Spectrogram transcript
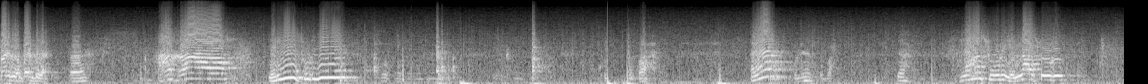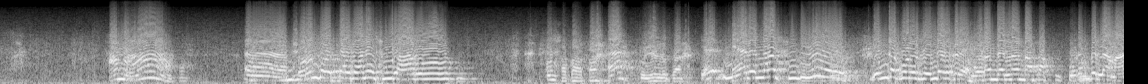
படுக்க படுக்க ஆஹா என்ன சுடுதீங்க என்ன சூடு என்ன சூடு? ஆமா. பிறந்து வச்சா தானே சூடு ஆகும். மேலெல்லாம் சுடு எந்த குளிர் எந்த இடத்துல? உடம்பெல்லாம் உடம்பு இல்லாமா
